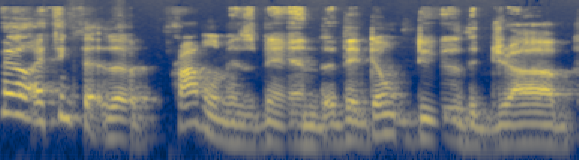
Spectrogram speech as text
Well, I think that the problem has been that they don't do the job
